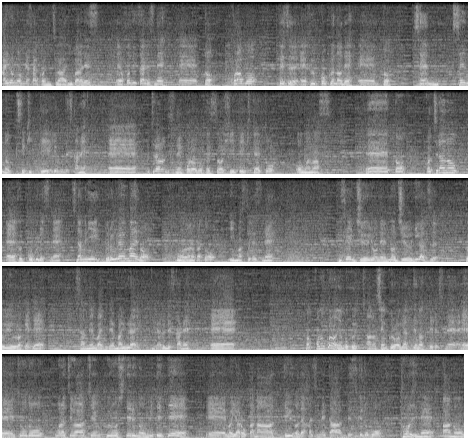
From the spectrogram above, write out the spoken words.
はいどうも皆さんこんにちは、リバラです。えー本日はですね、えーっと、コラボフェス、えー復刻ので、えーっと、千、千の奇跡って読むんですかね。えー、こちらのですね、コラボフェスを弾いていきたいと思います。えーっと、こちらの、え復刻ですね。ちなみに、どれぐらい前のものなのかと言いますとですね、2014年の12月というわけで、3年前、2年前ぐらいになるんですかね。えー、まあ、この頃ね、僕、あの、チェンクロはやってなくてですね、えー、ちょうど友達がチェンクロしてるのを見てて、えー、まあ、やろうかなっていうので始めたんですけども、当時ね、あの、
